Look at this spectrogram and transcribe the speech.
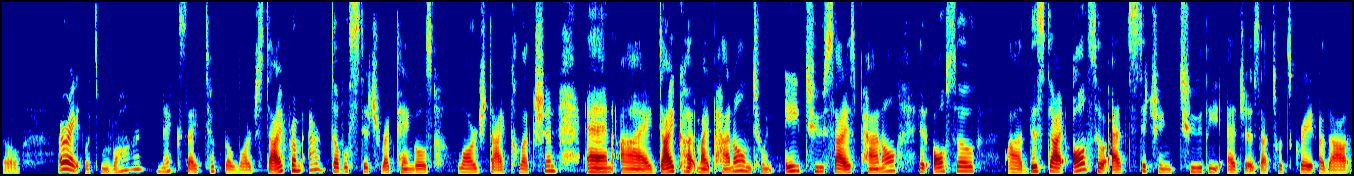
So all right, let's move on. Next, I took the large die from our double stitch rectangles large die collection and I die cut my panel into an A2 size panel. It also uh, this die also adds stitching to the edges. That's what's great about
